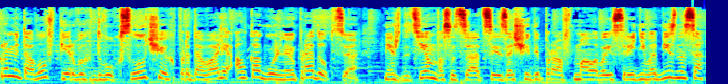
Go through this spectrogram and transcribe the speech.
Кроме того, в первых двух случаях продавали алкогольную продукцию. Между тем, в Ассоциации защиты прав малого и среднего бизнеса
